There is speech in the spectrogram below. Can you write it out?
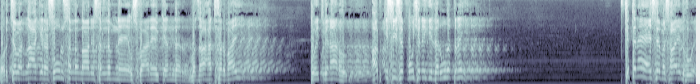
اور جب اللہ کے رسول صلی اللہ علیہ وسلم نے اس بارے کے اندر وضاحت فرمائی تو اطمینان ہوگی اب کسی سے پوچھنے کی ضرورت نہیں۔ کتنے ایسے مسائل ہوئے۔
